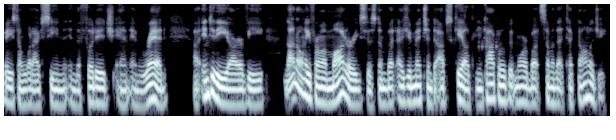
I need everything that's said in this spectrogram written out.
based on what I've seen in the footage and, and read uh, into the ERV, not only from a monitoring system, but as you mentioned, to upscale. Can you talk a little bit more about some of that technology?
